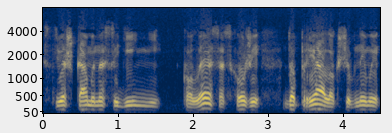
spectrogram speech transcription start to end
з цвяшками на сидінні, колеса, схожі до прялок, щоб ними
